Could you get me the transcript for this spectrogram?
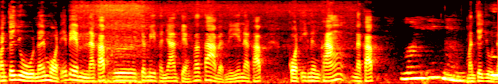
มันจะอยู่ในโหมด FM นะครับ คือจะมีสัญญาณเสียงซ่าๆแบบนี้นะครับ กดอีกหนึ่งครั้งนะครับ มันจะอยู่ใน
